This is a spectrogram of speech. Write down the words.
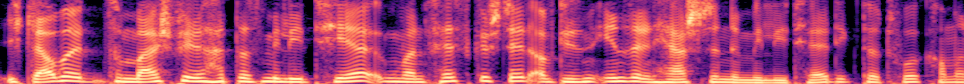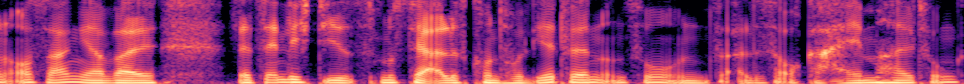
ich glaube, zum Beispiel hat das Militär irgendwann festgestellt, auf diesen Inseln herrschte eine Militärdiktatur, kann man auch sagen, ja, weil letztendlich dieses musste ja alles kontrolliert werden und so und alles auch Geheimhaltung.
